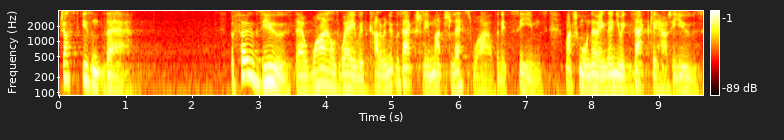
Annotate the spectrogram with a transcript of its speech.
just isn't there. The Fauves used their wild way with colour, and it was actually much less wild than it seems, much more knowing. They knew exactly how to use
